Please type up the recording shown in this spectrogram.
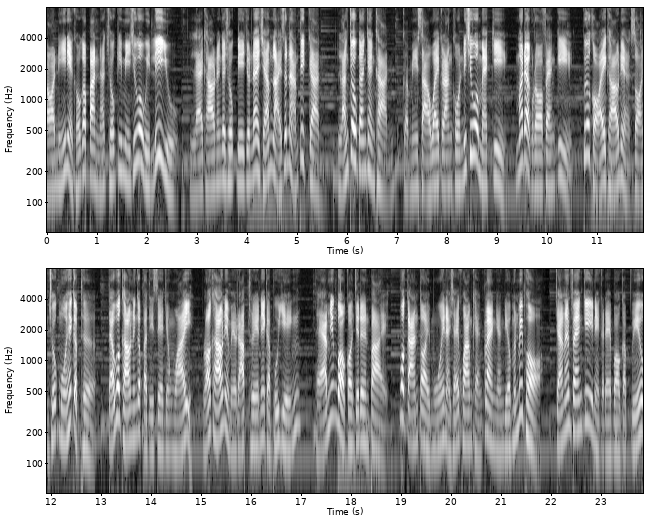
ตอนนี้เนี่ยเขาก็ปั้นนักชกที่มีชื่อว่าวิลลี่อยู่ และเขานั้นก็ชกดีจนได้แชมป์หลายสนามติดกัน หลังจบการแข่งขัน ก็มีสาววัยกลางคนที่ชื่อว่าแม็กกี้มาดักรอแฟรงกี้เพื่อขอให้เขาเนี่ยสอนชกมวยให้กับเธอ แต่ว่าเขานั้นก็ปฏิเสธอย่างไวเพราะเขาเนี่ยไม่รับเทรนให้กับผู้หญิง แถมยังบอกก่อนจะเดินไป ว่าการต่อยมวยน่ะใช้ความแข็งแกร่งอย่างเดียวมันไม่พอ จากนั้นแฟรงกี้เนี่ยก็ได้บอกกับวิล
